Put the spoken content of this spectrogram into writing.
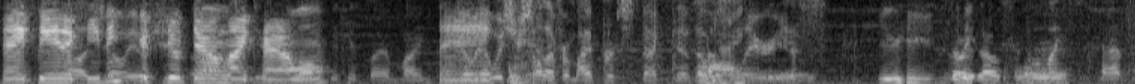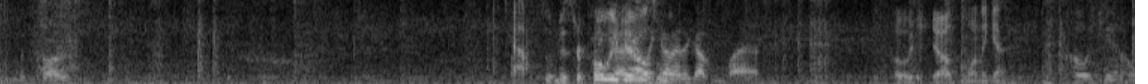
Hey, Phoenix, Oh, do you think Joey, you could if shoot down my towel? Get hit by a mine. Thank Joey, I wish you you. saw that from my perspective. That was Thank hilarious. You, you Sorry, like, that was like hilarious. tap from the cart. Cap. So Mr. Guys, Poggyjal's I think I won. got him last. Hoja's one again. Code gels.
